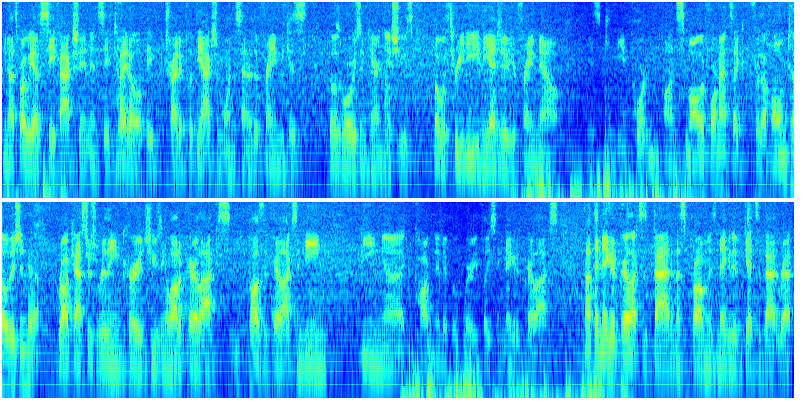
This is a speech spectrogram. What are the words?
You know, that's why we have safe action and safe title. They try to put the action more in the center of the frame because those were always inherent issues. But with 3D, the edge of your frame now is can be important on smaller formats, like for the home television. Yeah. Broadcasters really encourage using a lot of parallax, positive parallax, and being being uh, cognitive of where you're placing negative parallax. Not that negative parallax is bad, and that's the problem. Is negative gets a bad rep.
